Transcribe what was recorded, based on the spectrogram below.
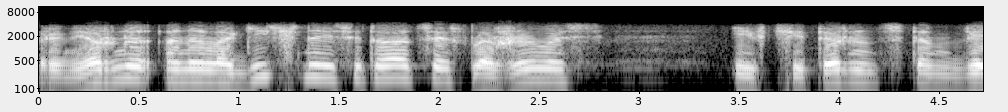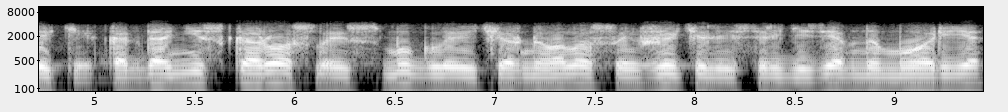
Примерно аналогичная ситуация сложилась и в XIV веке, когда низкорослые, смуглые, черноволосые жители Средиземноморья,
